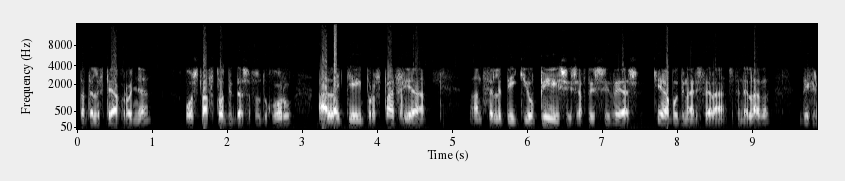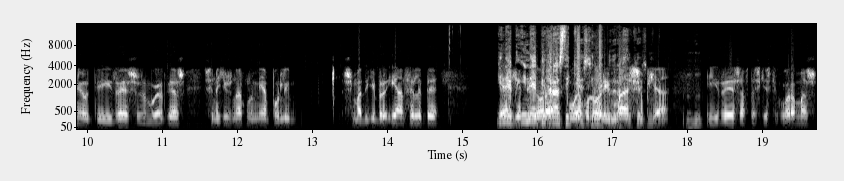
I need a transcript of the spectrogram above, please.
τα τελευταία χρόνια ως ταυτότητας αυτού του χώρου αλλά και η προσπάθεια αν θέλετε οικειοποίησης αυτής της ιδέας και από την αριστερά στην Ελλάδα δείχνει ότι οι ιδέες της δημοκρατίας συνεχίζουν να έχουν μια πολύ σημαντική προϊόν ή αν θέλετε είναι, είναι που έχουν οριμάσει πια οι ιδέες αυτές και στη χώρα μας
